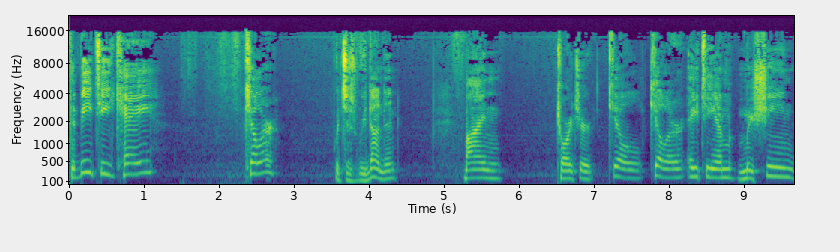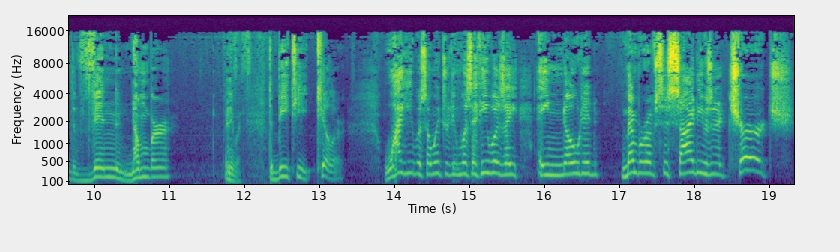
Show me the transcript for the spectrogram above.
The BTK killer, which is redundant, bind, torture, kill, killer, ATM machine, the VIN number. Anyway, the BT killer. Why he was so interesting was that he was a, a noted member of society. He was in a church.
